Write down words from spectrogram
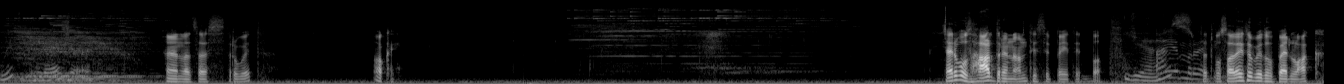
With pleasure. And let's test through it. Okay. That was harder than anticipated, but Yes. that was a little bit of bad luck.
